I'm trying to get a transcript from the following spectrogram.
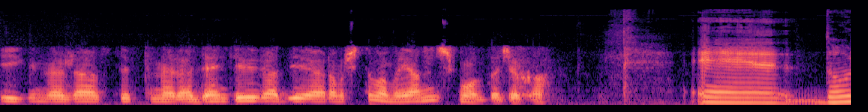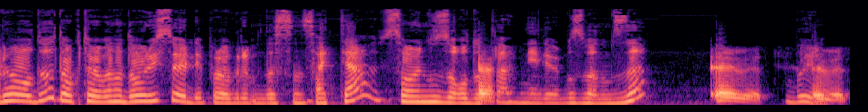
İyi günler rahatsız ettim herhalde. NTV Radyo'yu aramıştım ama yanlış mı oldu acaba? Ee, doğru oldu. Doktor bana doğruyu söyledi programındasınız hatta. Sorunuz olduğunu tahmin ediyorum uzmanımıza. Evet. Buyurun. Evet.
